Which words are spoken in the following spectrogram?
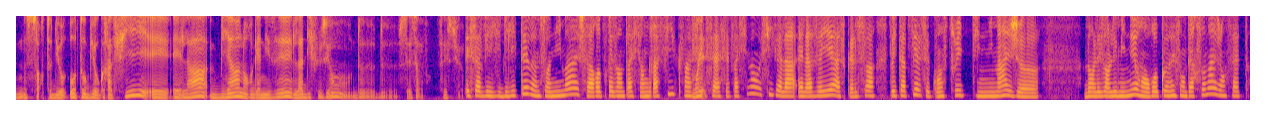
une sorte d'autobiographie, et elle a bien organisé la diffusion de, de ses œuvres, c'est sûr. Et sa visibilité, même son image, sa représentation graphique, enfin, Oui. c'est- c'est assez fascinant aussi qu'elle a, elle a veillé à ce qu'elle soit. Petit à petit, elle s'est construite une image. euh, dans les enluminures, on reconnaît son personnage en fait.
